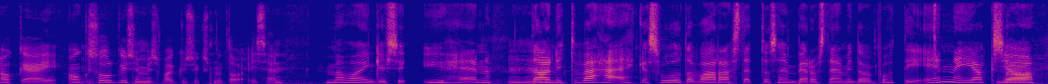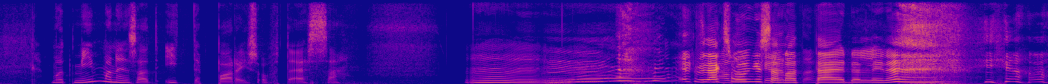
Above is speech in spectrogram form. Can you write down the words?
Okei, okay. onko sulla kysymys vai kysyks mä toisen? Mä voin kysyä yhden. Mhm. Mm-hmm. Tää on nyt vähän ehkä sulta varastettu sen perusteella, mitä me puhuttiin ennen Joo. jaksoa. Mutta millainen sä oot itse parisuhteessa? Mm. Eikö Pitääkö munkin sanoa täydellinen? Joo.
